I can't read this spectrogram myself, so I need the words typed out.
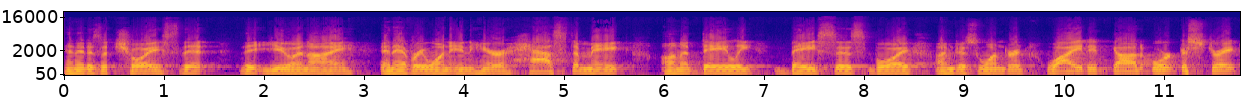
And it is a choice that, that you and I and everyone in here has to make on a daily basis. Boy, I'm just wondering why did God orchestrate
